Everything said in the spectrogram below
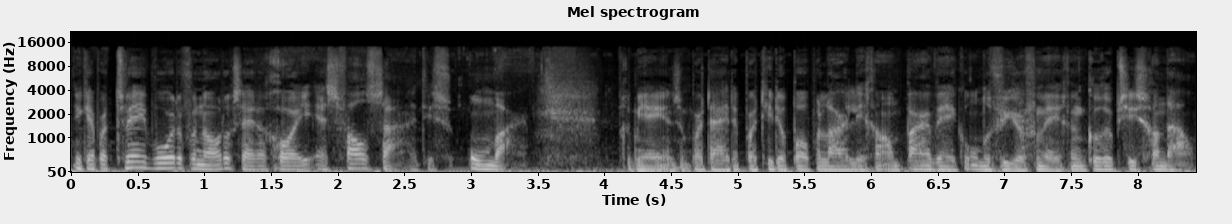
Ik heb er twee woorden voor nodig, zei Rajoy, es falsa. Het is onwaar. De premier en zijn partij, de Partido Popular... liggen al een paar weken onder vuur vanwege een corruptieschandaal.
